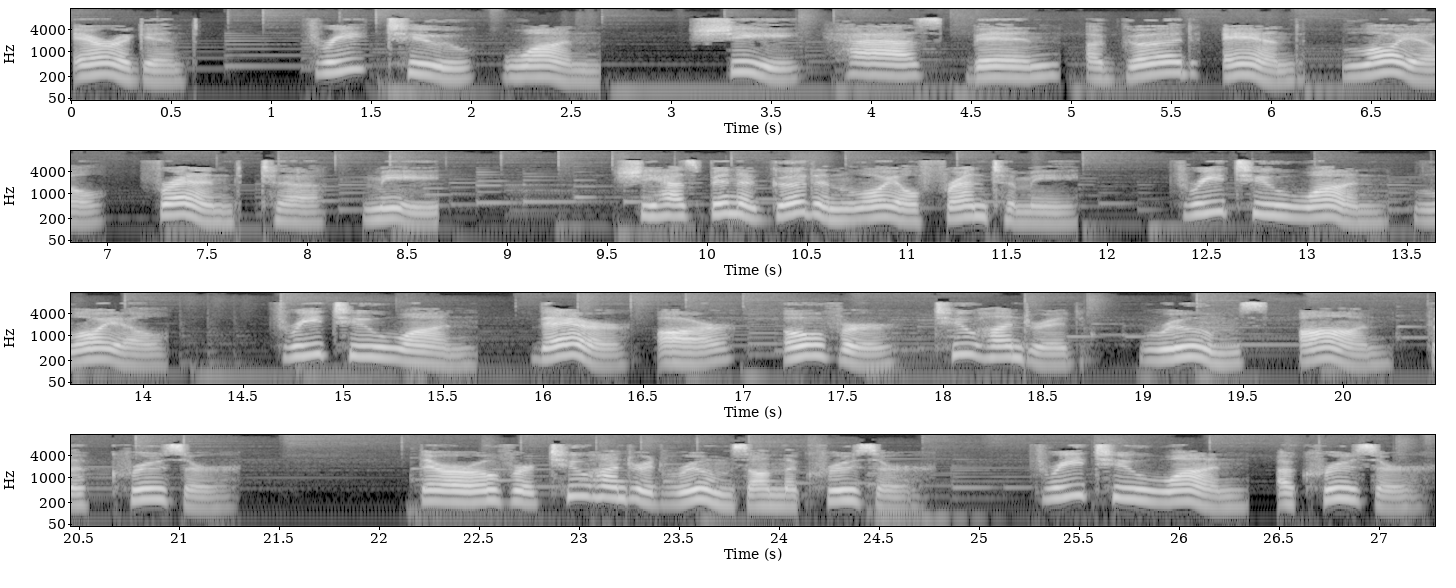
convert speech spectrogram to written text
Arrogant. 3, 2, 1. She has been a good and loyal friend to me. She has been a good and loyal friend to me. 321 Loyal. 321 There are over 200 rooms on the cruiser. There are over 200 rooms on the cruiser. 321 A cruiser.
